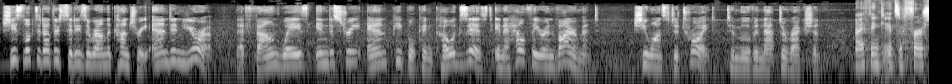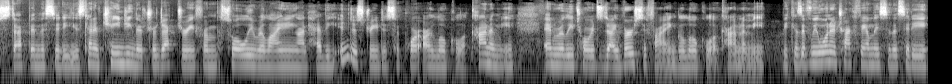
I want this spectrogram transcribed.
she's looked at other cities around the country and in Europe that found ways industry and people can coexist in a healthier environment. She wants Detroit to move in that direction. I think it's a first step in the city is kind of changing the trajectory from solely relying on heavy industry to support our local economy and really towards diversifying the local economy. Because if we want to attract families to the city,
